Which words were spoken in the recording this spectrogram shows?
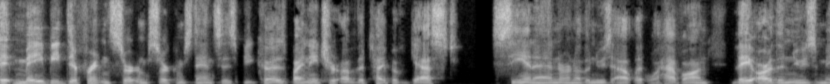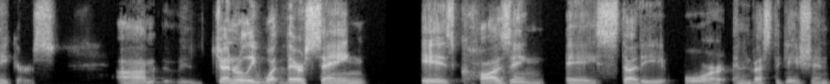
it may be different in certain circumstances because by nature of the type of guest CNN or another news outlet will have on, they are the news makers. Um, generally, what they're saying is causing a study or an investigation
